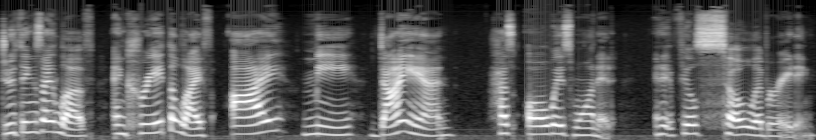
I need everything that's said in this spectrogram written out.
do things I love, and create the life I, me, Diane, has always wanted. And it feels so liberating.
